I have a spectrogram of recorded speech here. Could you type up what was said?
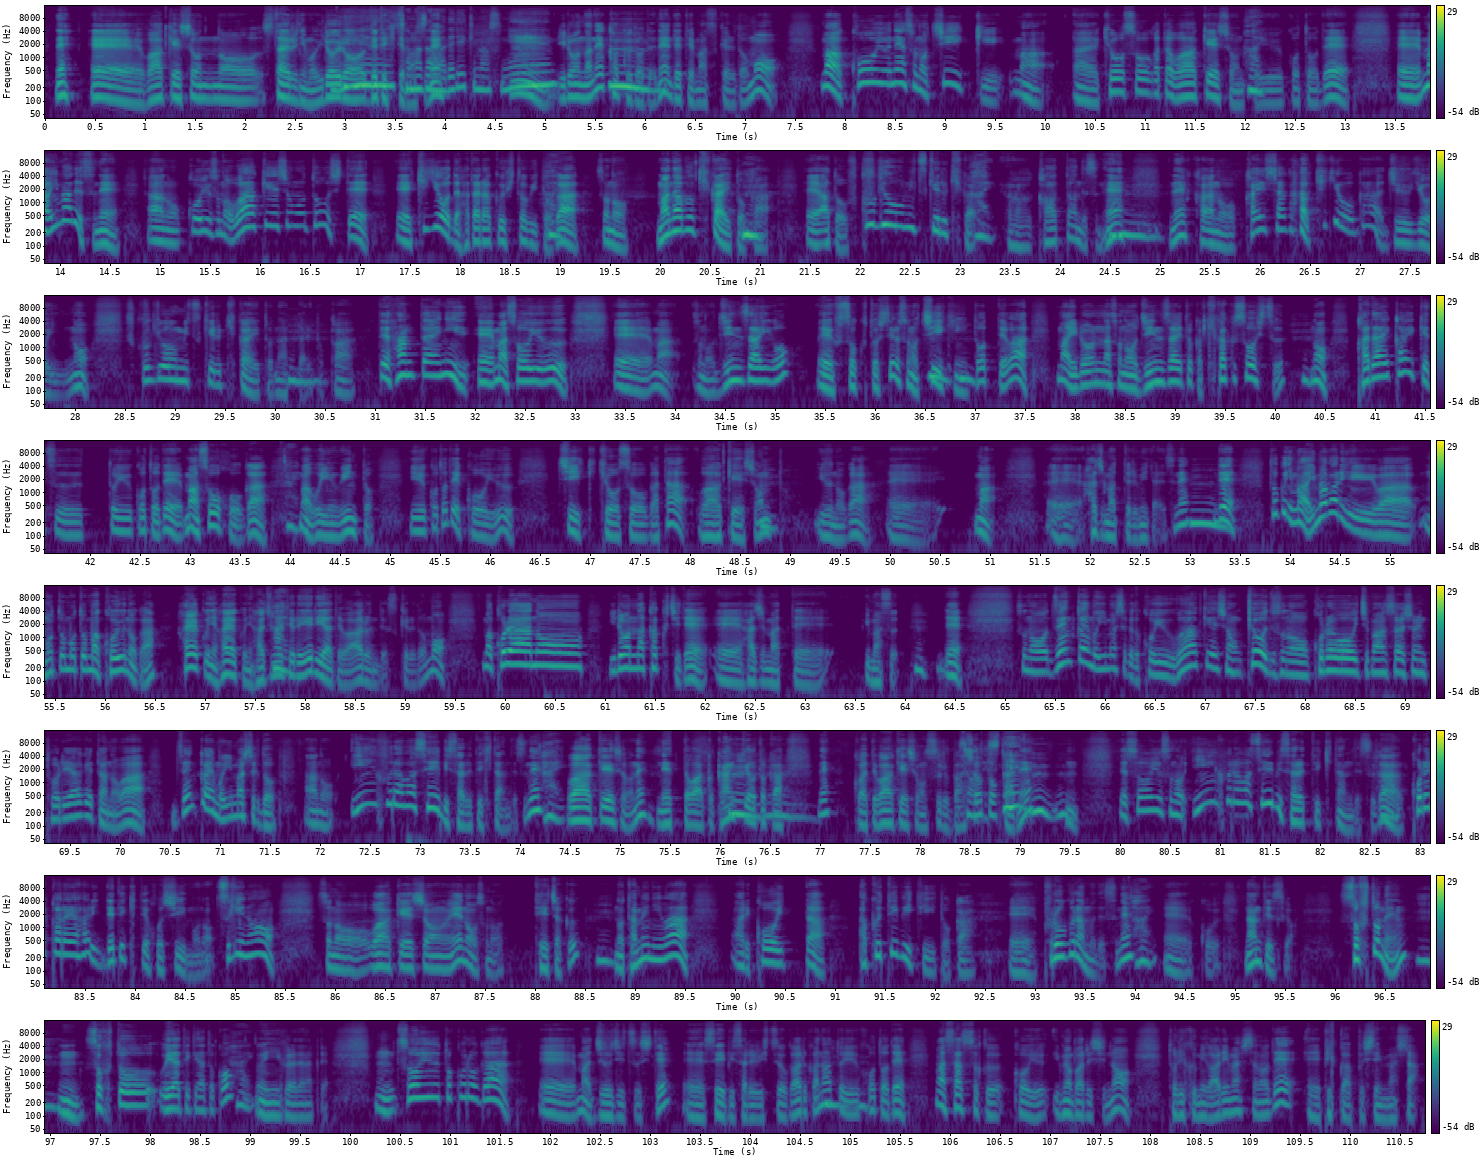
ねえーワーケーションのスタイルにもいろいろ出てきてますね。様々出てきますね、うん、いろんなね角度でね、うん。出てますけれどもまあこういうねその地域まあえー競争型ワーケーションということで、えーまあ、今ですねあのこういうそのワーケーションを通して、えー企業で働く人々が、その学ぶ機会とか、えーあと副業を見つける機会はい。が変わったんですね。うん。ね、かあの会社が企業が従業員の副業を見つける機会となったりとか、で反対に、えーまあ、そういう、えーまあ、その人材を、えー不足としているその地域にとっては、まあ、いろんなその人材とか企画創出の課題解決ということで、まあ、双方が、はい。まあ、ウィンウィンということでこういう地域競争型ワーケーションというのが、えーまあえー始まってるみたいですね。うん。で特にまあ今治はもともとまあこういうのが早くに早くに始めてるエリアではあるんですけれども、まあ、これはあのいろんな各地で、えー始まっています。うん。でその前回も言いましたけどこういうワーケーション今日そのこれを一番最初に取り上げたのは前回も言いましたけどあのインフラは整備されてきたんですね、はい。ワーケーションね。ネットワーク環境とか、うんうんね、こうやってワーケーションする場所とかね。そうですね。うんうん。でそういうそのインフラは整備されてきたんですが、はい。これからやはり出てきてほしいもの次のそのワーケーションへのその定着のためには、やはりこういったアクティビティとか、えープログラムですね、はい。えーこうなんていうんですか。ソフト面、うん。うん。ソフトウェア的なとこ、はい。うんインフラじゃなくて、うん、そういうところが、えーまあ、充実して、えー整備される必要があるかなということで、まあ、早速こういう今治市の取り組みがありましたので、えーピックアップしてみました。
